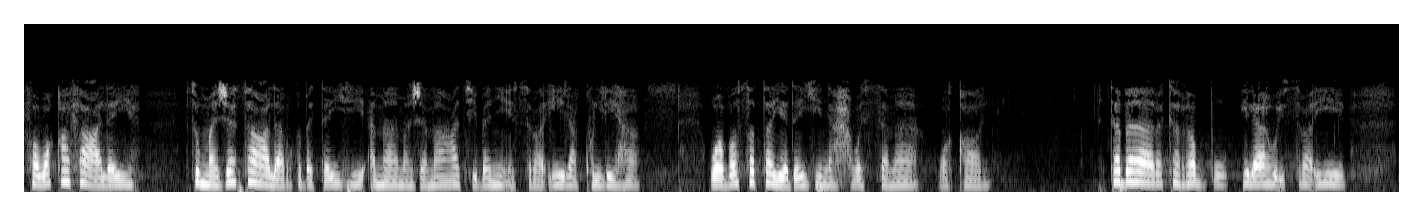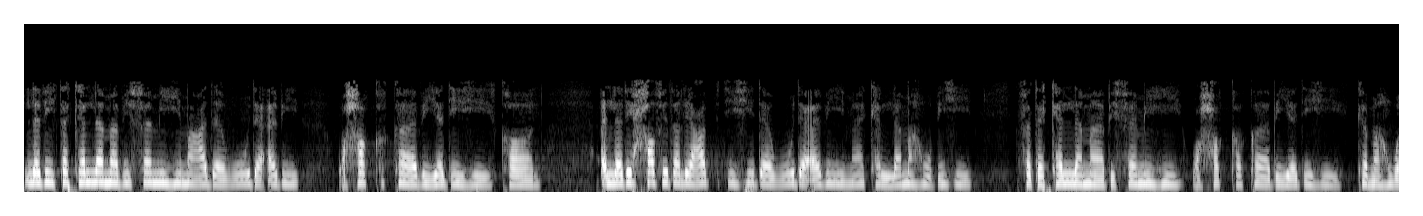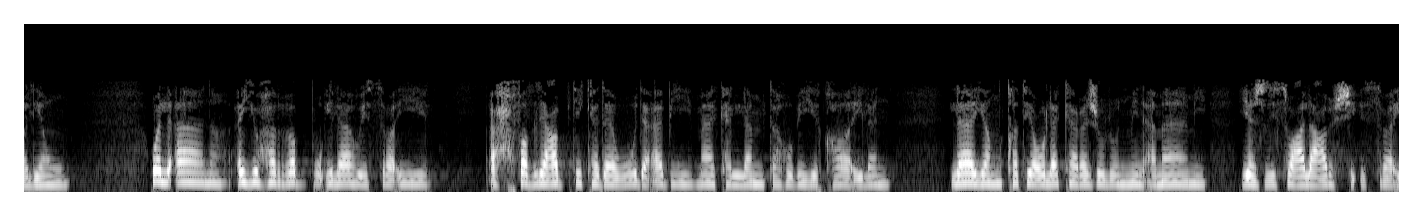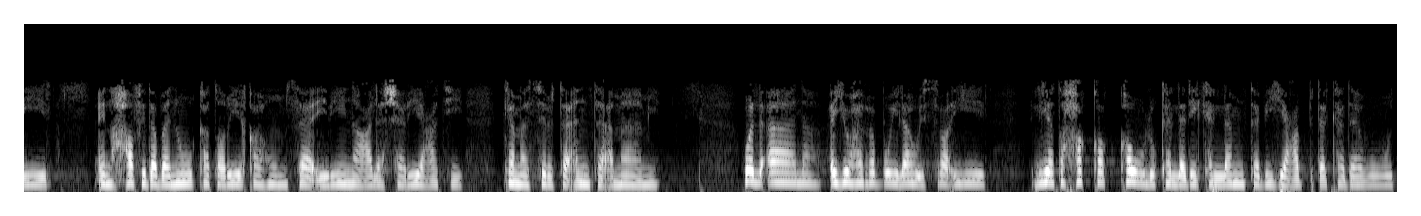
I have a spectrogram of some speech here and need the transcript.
فوقف عليه ثم جثى على ركبتيه أمام جماعة بني إسرائيل كلها وبسط يديه نحو السماء وقال تبارك الرب إله إسرائيل الذي تكلم بفمه مع داود أبي وحقق بيده قال الذي حفظ لعبده داود أبي ما كلمه به فتكلم بفمه وحقق بيده كما هو اليوم. والآن أيها الرب إله إسرائيل أحفظ لعبدك داود أبي ما كلمته به قائلا لا ينقطع لك رجل من أمامي يجلس على عرش إسرائيل. إن حفظ بنوك طريقهم سائرين على شريعتي كما سرت أنت أمامي. والآن أيها الرب إله إسرائيل ليتحقق قولك الذي كلمت به عبدك داود.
